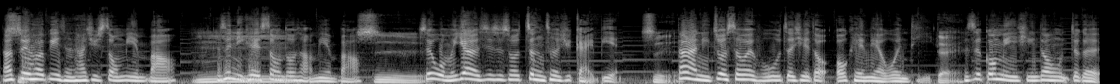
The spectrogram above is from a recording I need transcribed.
然后最后变成他去送面包。嗯，可是你可以送多少面包？是，所以我们要的就是说政策去改变。是，当然你做社会服务这些都 OK 没有问题。对，可是公民行动这个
